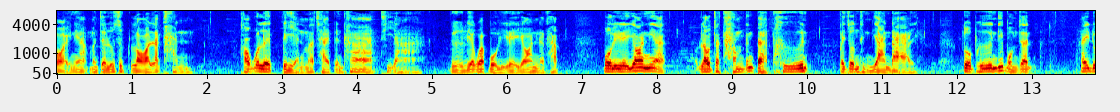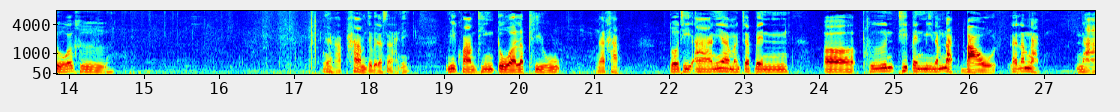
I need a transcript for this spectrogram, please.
บ่อยๆเนี่ย มันจะรู้สึกร้อนและคัน เขาก็เลยเปลี่ยนมาใช้เป็นผ้า TR หรือเรียกว่าโปลีเลยอนนะครับโปลีเลยอนเนี่ยเราจะทำตั้งแต่พื้นไปจนถึงยานดาย ตัวพื้นที่ผมจะให้ดูก็คือเนี่ยครับผ้ามันจะเป็นลักษณะนี้ มีความทิ้งตัวและผิวนะครับ ตัว TR เนี่ยมันจะเป็นพื้นที่เป็นมีน้ำหนักเบาและน้ำหนักหนา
